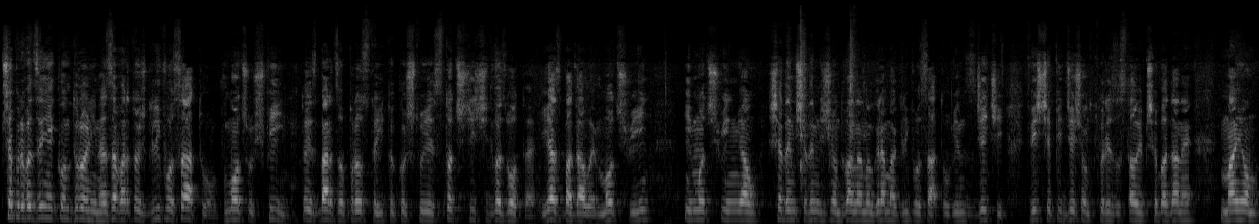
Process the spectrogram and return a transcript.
przeprowadzenie kontroli na zawartość glifosatu w moczu świń, to jest bardzo proste i to kosztuje 132 zł. Ja zbadałem moc świń i moc świń miał 7,72 nanograma glifosatu, więc dzieci 250, które zostały przebadane, mają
